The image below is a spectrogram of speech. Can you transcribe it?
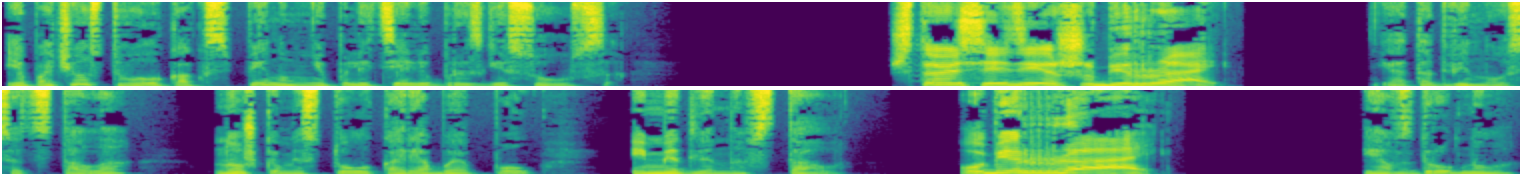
Я почувствовала, как в спину мне полетели брызги соуса. «Что сидишь? Убирай!» Я отодвинулась от стола, ножками стула корябая пол, и медленно встала. «Убирай!» Я вздрогнула.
